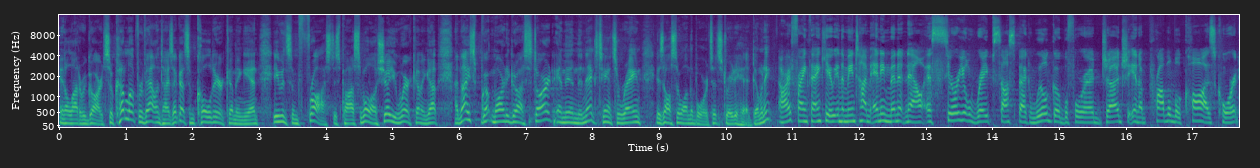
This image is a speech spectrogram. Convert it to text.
in a lot of regards. So cuddle up for Valentine's. I've got some cold air coming in, even some frost is possible. I'll show you where coming up. A nice Mardi Gras start, and then the next chance of rain is also on the boards. That's straight ahead. Dominique? All right, Frank, thank you. In the meantime, any minute now, a serial rape suspect will go before a judge in a probable cause court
